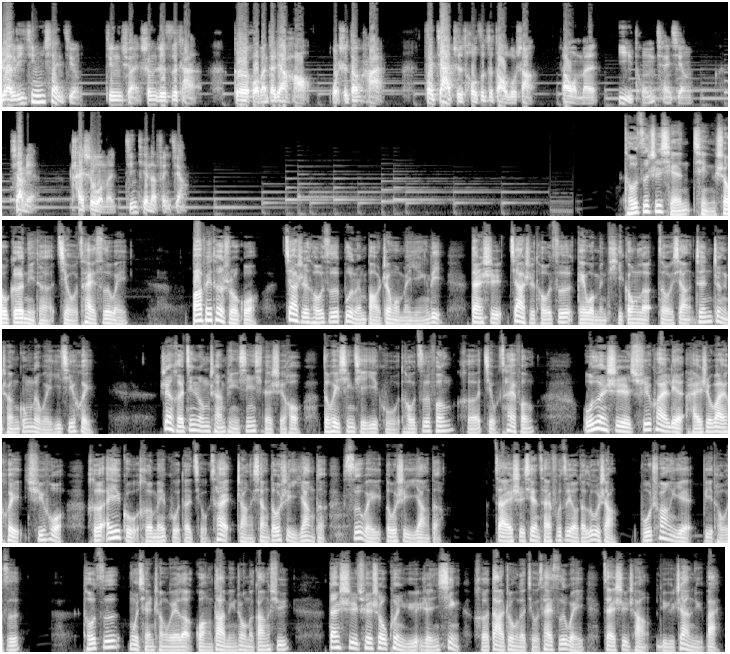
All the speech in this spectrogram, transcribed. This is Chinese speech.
远离金融陷阱，精选升值资产。各位伙伴，大家好，我是登海。在价值投资的道路上，让我们一同前行。下面开始我们今天的分享。投资之前，请收割你的韭菜思维。巴菲特说过：“价值投资不能保证我们盈利。”但是，价值投资给我们提供了走向真正成功的唯一机会。任何金融产品兴起的时候，都会兴起一股投资风和韭菜风。无论是区块链还是外汇、期货，和 A 股和美股的韭菜长相都是一样的，思维都是一样的。在实现财富自由的路上，不创业必投资。投资目前成为了广大民众的刚需。但是却受困于人性和大众的韭菜思维，在市场屡战屡败。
